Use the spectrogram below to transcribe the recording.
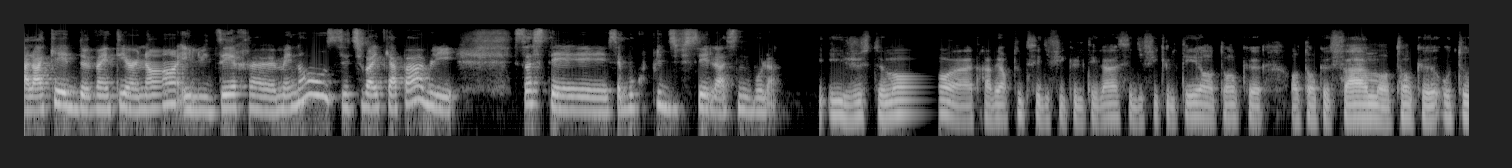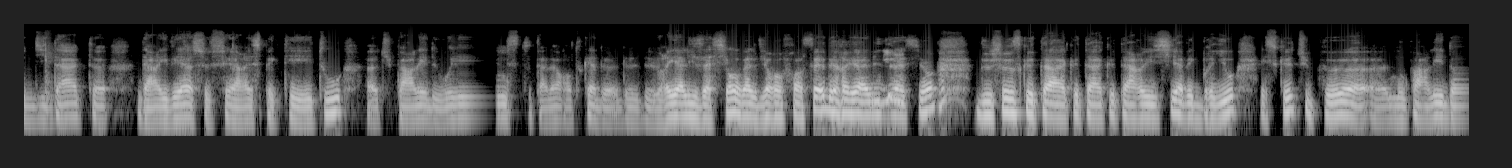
à la quête de 21 ans et lui dire euh, mais non, si tu vas être capable et ça c'était c'est beaucoup plus difficile à ce niveau-là. Et justement, à travers toutes ces difficultés-là, ces difficultés en tant que, en tant que femme, en tant qu'autodidacte, d'arriver à se faire respecter et tout. Euh, tu parlais de wins tout à l'heure, en tout cas de, de, réalisation, on va le dire en français, de réalisation, de choses que tu as, que as, que as réussi avec brio. Est-ce que tu peux euh, euh, nous parler d'un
